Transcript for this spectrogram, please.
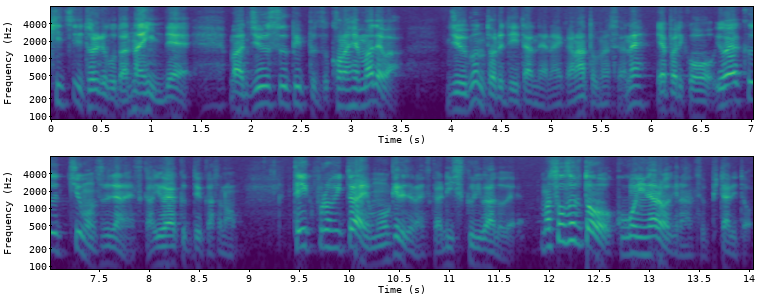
きっちり取れることはないんで、まあ、十数ピップス、この辺までは十分取れていたんではないかなと思いますよね。やっぱりこう、予約注文するじゃないですか。予約っていうか、その、 take profit ラインを設けるじゃないですか。リスクリワードで。まあ、そうすると、ここになるわけなんですよ、ピタリと。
